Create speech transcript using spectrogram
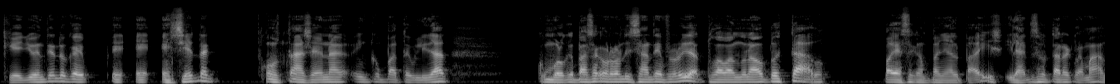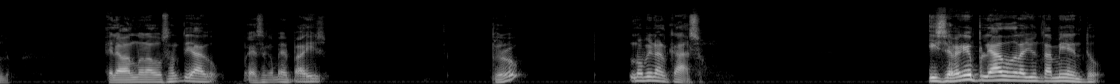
Que yo entiendo que eh, eh, en cierta constancia hay una incompatibilidad, como lo que pasa con Ron DeSantis en Florida. Tú has abandonado tu estado vaya a hacer campaña del país. Y la gente se lo está reclamando. Él ha abandonado Santiago, vaya a hacer campaña del país. Pero no viene al caso. Y se ven empleados del ayuntamiento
